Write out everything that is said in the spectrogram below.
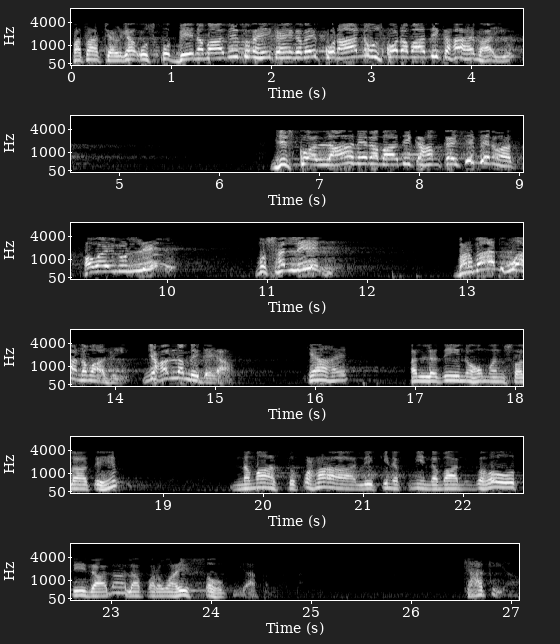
پتا چل گیا، اس کو بے نمازی تو نہیں کہیں گے بھائی، قرآن نے اس کو نمازی کہا ہے بھائیوں جس کو اللہ نے نمازی کہا، ہم کیسے بے نماز؟ فوائل مسلم برباد ہوا نمازی، جہنم میں گیا۔ کیا ہے؟ الدین صلاحم نماز تو پڑھا، لیکن اپنی نماز بہت ہی زیادہ لاپرواہی سہو کیا کرتا کیا کیا؟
